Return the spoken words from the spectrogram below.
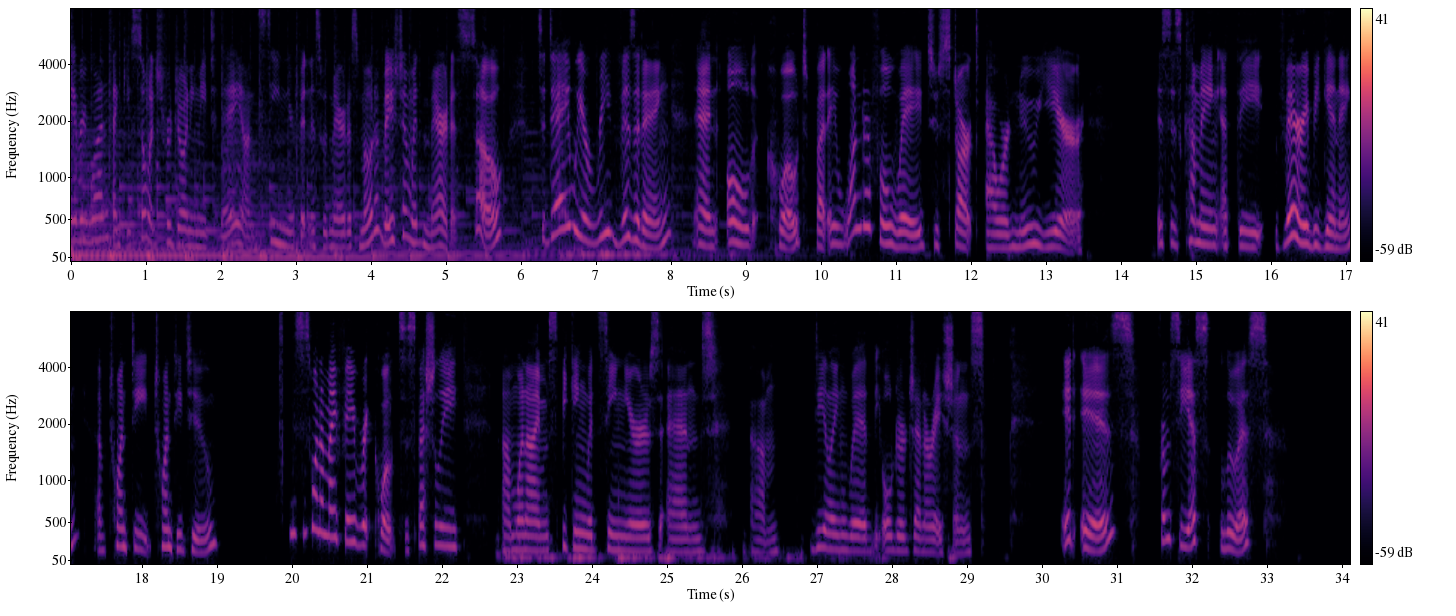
everyone. Thank you so much for joining me today on Senior Fitness with Meredith Motivation with Meredith. So, today we are revisiting an old quote, but a wonderful way to start our new year. This is coming at the very beginning of 2022. This is one of my favorite quotes, especially um, when I'm speaking with seniors and um, dealing with the older generations. It is from C.S. Lewis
